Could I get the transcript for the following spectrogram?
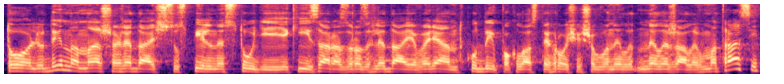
то людина, наш глядач суспільне студії, який зараз розглядає варіант, куди покласти гроші, щоб вони не лежали в матрасі,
